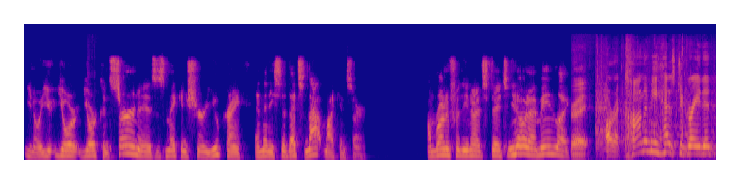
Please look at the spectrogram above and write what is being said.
you know, you, your your concern is is making sure Ukraine, and then he said that's not my concern. I'm running for the United States. You know what I mean? Like, right. Our economy has degraded.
